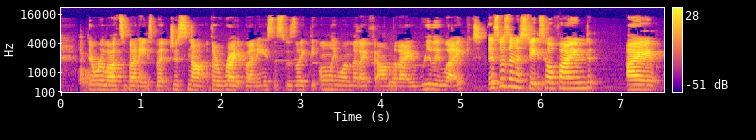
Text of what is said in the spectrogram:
there were lots of bunnies, but just not the right bunnies. This was like the only one that I found that I really liked. This was an estate sale find. I'm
